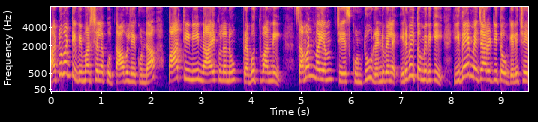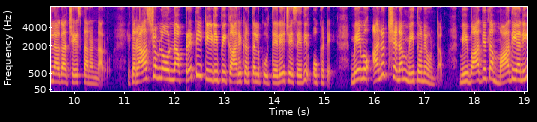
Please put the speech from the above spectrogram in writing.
అటువంటి విమర్శలకు తావు లేకుండా పార్టీని నాయకులను ప్రభుత్వాన్ని సమన్వయం చేసుకుంటూ రెండు వేల ఇరవై తొమ్మిదికి ఇదే మెజారిటీతో గెలిచేలాగా చేస్తానన్నారు. ఇక రాష్ట్రంలో ఉన్న ప్రతి టీడీపీ కార్యకర్తలకు తెలియచేసేది ఒకటే. మేము అనుక్షణం మీతోనే ఉంటాం. మీ బాధ్యత మాది అని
